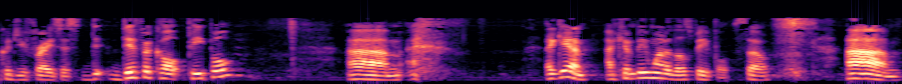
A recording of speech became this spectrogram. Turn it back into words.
could you phrase this? D- difficult people. Um, again, I can be one of those people. So, um,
